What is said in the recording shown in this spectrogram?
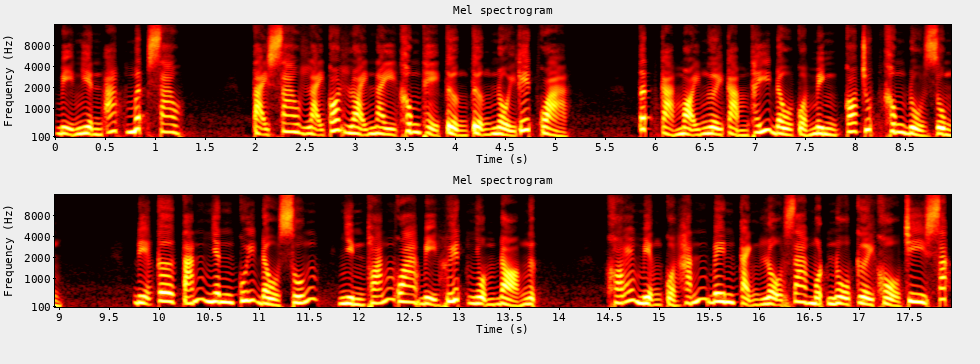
bị nghiền áp mất sao? Tại sao lại có loại này không thể tưởng tượng nổi kết quả? Tất cả mọi người cảm thấy đầu của mình có chút không đủ dùng. Địa cơ tán nhân cúi đầu xuống, nhìn thoáng qua bị huyết nhuộm đỏ ngực. Khóe miệng của hắn bên cạnh lộ ra một nụ cười khổ chi sắc.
